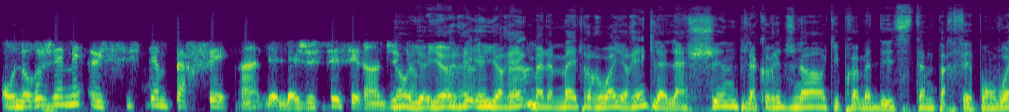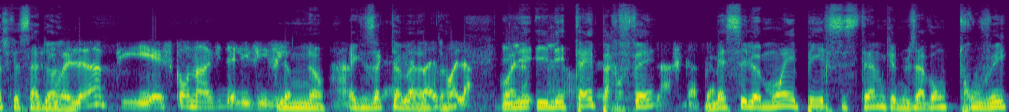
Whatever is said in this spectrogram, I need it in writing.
On n'aura jamais un système parfait. Hein? La, justice est rendue. Non, il y, a, rien que, Madame Maître Roy, il y a rien que la, Chine puis la Corée du Nord qui promettent des systèmes parfaits. on voit ce que ça donne. Voilà. Puis est-ce qu'on a envie d'aller vivre là? Non, hein? exactement. Ben, voilà, Il est, il est imparfait, mais c'est le moins pire système que nous avons trouvé.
